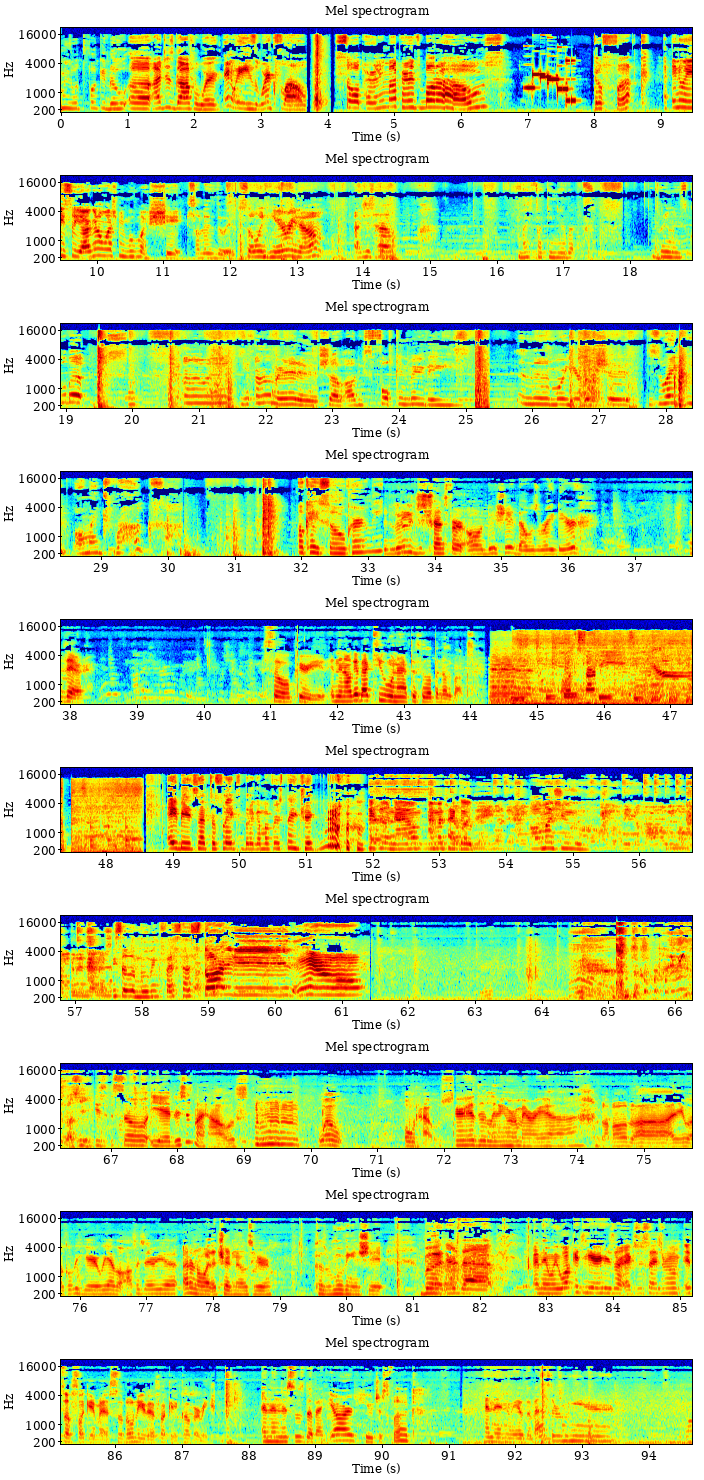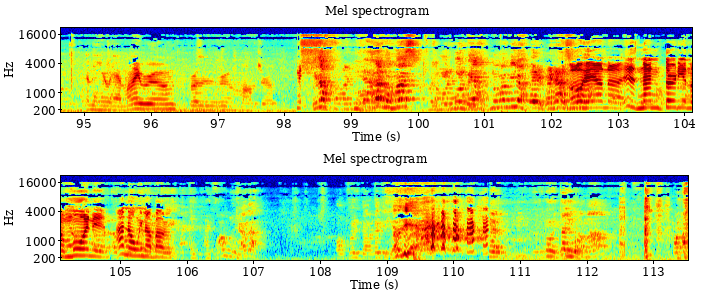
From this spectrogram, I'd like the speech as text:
homies, what the fuck you do? Uh, I just got off of work. Anyways, workflow. So apparently my parents bought a house. The fuck? Anyway, so y'all gonna watch me move my shit. So let's do it. So in here right now, I just have my fucking earbuds. I'm putting my school books. Alright, yeah, I'm ready. Shove all these fucking movies. And then more yearbook shit. This is where I keep all my drugs. Okay, so currently, I literally just transferred all this shit that was right there. There. So, period. And then I'll get back to you when I have to fill up another box. Hey bitch, not to flex, but I got my first paycheck. okay, so now I'm gonna pack up all my shoes. So the moving fest has started. So yeah, this is my house. well, old house. Here is the living room area. Blah blah blah. And you walk over here. We have an office area. I don't know why the treadmill is here, cause we're moving and shit. But there's that. And then we walk into here. Here's our exercise room. It's a fucking mess, so don't even fucking cover me. And then this is the backyard, huge as fuck. And then we have the bathroom here. And then here we have my room, brother's room, mom's room. Mira, mira nomás. Voltea, nomás mira. Oh hell no, it's 9.30 in the morning. I know we're not about to. I'll put it down. Look at Get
